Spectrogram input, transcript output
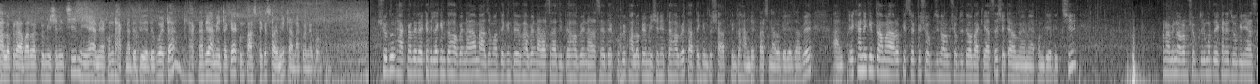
ভালো করে আবারও একটু মিশিয়ে নিচ্ছি। নিয়ে আমি এখন ঢাকনা দিয়ে তুলে দেবো এটা। ঢাকনা দিয়ে আমি এটাকে এখন পাঁচ থেকে ছয় মিনিট রান্না করে নেব। শুধু ঢাকনা দিয়ে রেখে দিলে কিন্তু হবে না। মাঝে মধ্যে কিন্তু এভাবে নাড়াচাড়া দিতে হবে। নাড়াচাড়া দিয়ে খুবই ভালো করে মিশিয়ে নিতে হবে। তাতে কিন্তু স্বাদ কিন্তু হান্ড্রেড পার্সেন্ট আরও বেড়ে যাবে। আর এখানে কিন্তু আমার আরও কিছু একটু সবজি, নরম সবজি দেওয়া বাকি আছে। সেটা আমি আমি এখন দিয়ে দিচ্ছি। এখন আমি নরম সবজির মধ্যে এখানে যোগিনী আছে,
